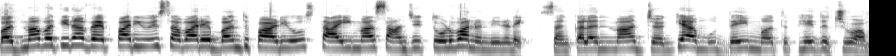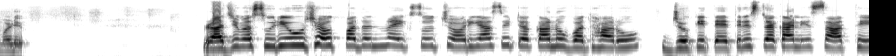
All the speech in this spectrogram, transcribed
પદ્માવતીના વેપારીઓએ સવારે બંધ પાડ્યો, સ્થાયીમાં સાંજે તોડવાનો નિર્ણય. સંકલનમાં જગ્યા, મુદ્દે મતભેદ જોવા મળ્યો. રાજ્યમાં સૂર્ય ઊર્જા ઉત્પાદનમાં એકસો ચોર્યાસી ટકાનો વધારો, જો કે તેત્રીસ ટકાની સાથે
